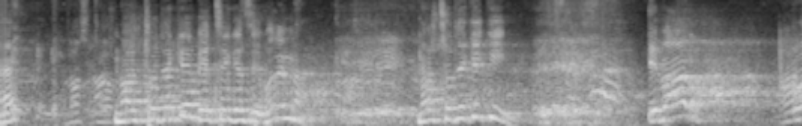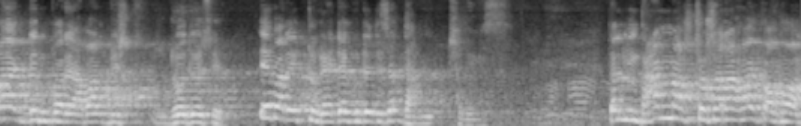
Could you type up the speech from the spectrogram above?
হ্যাঁ? নষ্ট থেকে বেঁচে গেছে, বলেন না। নষ্ট থেকে কি? এবার আরও একদিন পরে আবার রোদ হয়েছে। এবার একটু ঘেটে ঘুটে দিছে, ধান ছেড়ে গেছে। তাহলে ধান নষ্ট সারা হয় কখন?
